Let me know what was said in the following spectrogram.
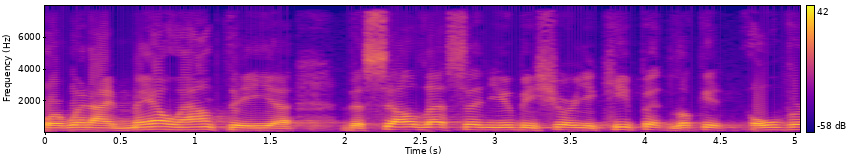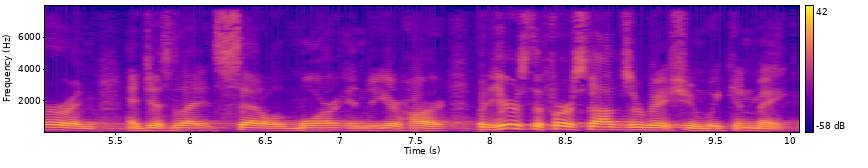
Or when I mail out the, uh, the cell lesson, you be sure you keep it, look it over, and, and just let it settle more into your heart. But here's the first observation we can make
